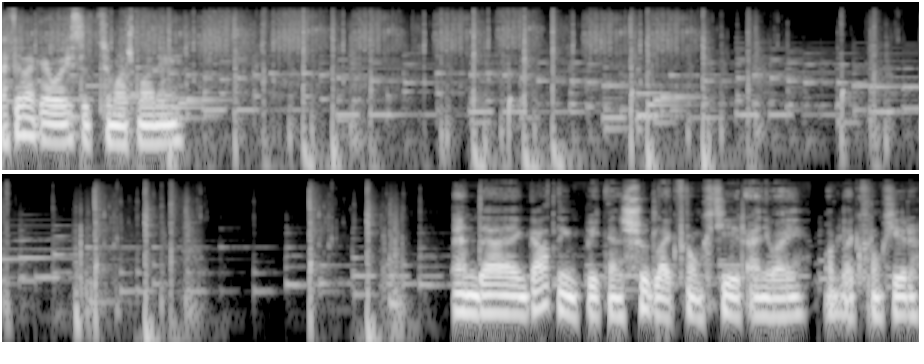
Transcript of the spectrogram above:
I feel like I wasted too much money. And the Gatling Pea can shoot like from here anyway, or like from here.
